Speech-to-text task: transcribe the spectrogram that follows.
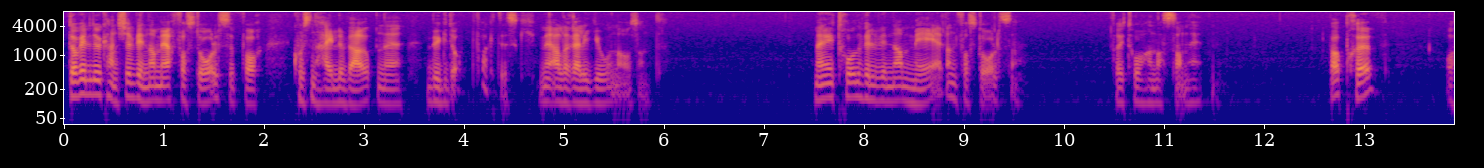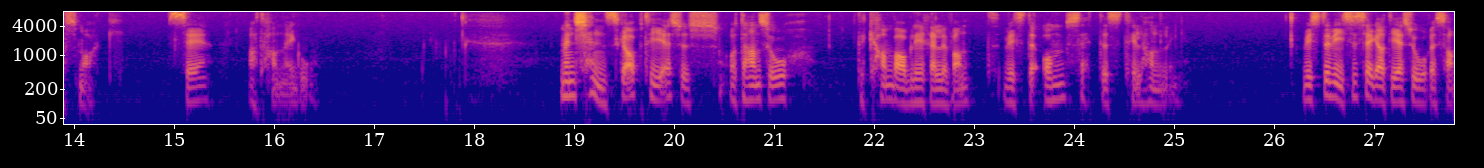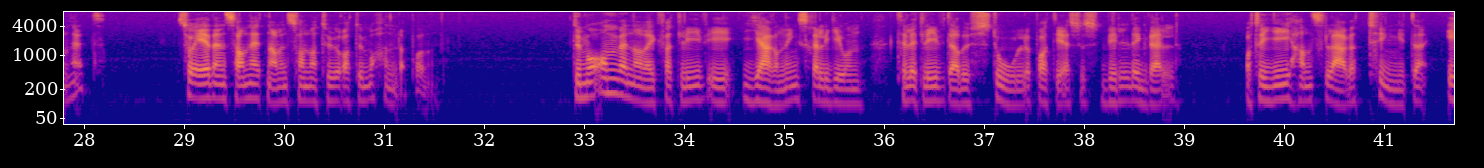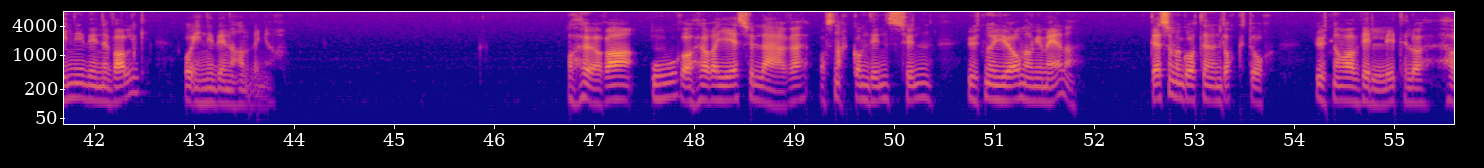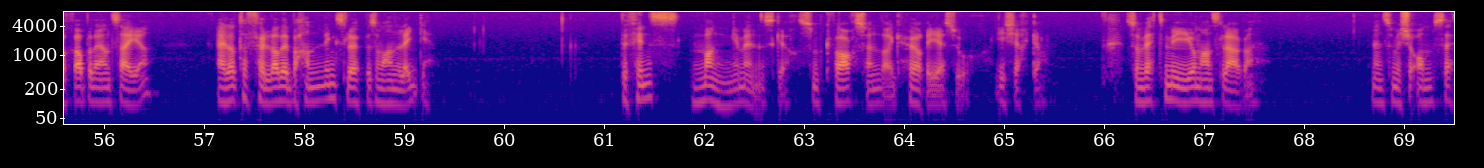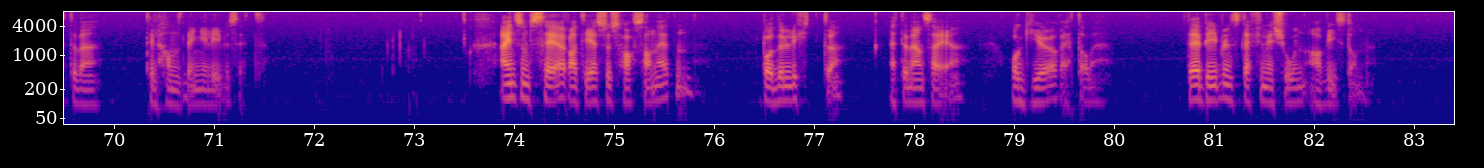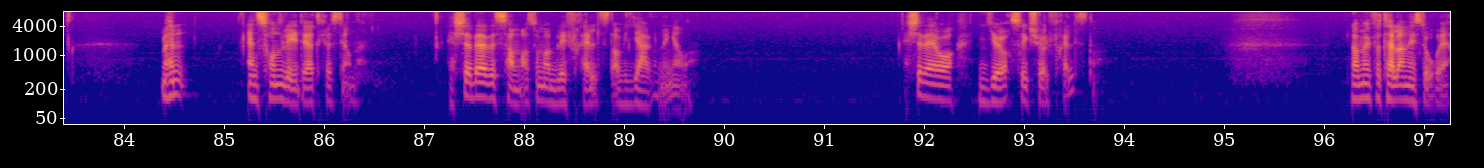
Da vil du kanskje vinne mer forståelse for hvordan hele verden er bygd opp, faktisk, med alle religioner og sånt. Men jeg tror du vil vinne mer enn forståelse, for jeg tror han har sannheten. Bare prøv og smak. Se at han er god. Men kjennskap til Jesus og til hans ord det kan bare bli relevant hvis det omsettes til handling. Hvis det viser seg at Jesu ord er sannhet, så er den sannheten av en sånn natur at du må handle på den. Du må omvende deg fra et liv i gjerningsreligion til et liv der du stoler på at Jesus vil deg vel, og til å gi hans lære tyngde inn i dine valg og inn i dine handlinger. Å høre ord og høre Jesu lære og snakke om din synd uten å gjøre noe med det. Det er som å gå til en doktor uten å være villig til å høre på det han sier, eller til å følge det behandlingsløpet som han legger. Det fins mange mennesker som hver søndag hører Jesu ord i kirka, som vet mye om hans lære, men som ikke omsetter det til handling i livet sitt. En som ser at Jesus har sannheten, både lytter etter det han sier, og gjør etter det. Det er Bibelens definisjon av visdom. Men en sånn lydighet, Kristian, er ikke det det samme som å bli frelst av gjerninger? da? Er ikke det å gjøre seg sjøl frelst, da? La meg fortelle en historie.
